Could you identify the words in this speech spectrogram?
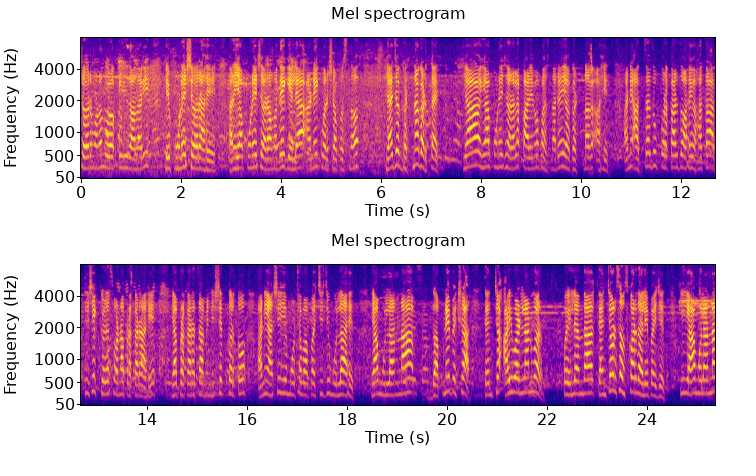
शहर म्हणून ओळखली जाणारी हे पुणे शहर आहे. आणि या पुणे शहरामध्ये गेल्या अनेक वर्षापासनं ह्या ज्या घटना घडत आहेत ह्या ह्या पुणे शहराला काळीमा फासणाऱ्या या घटना आहेत. आणि आजचा जो प्रकार जो आहे हा तर अतिशय किळसवाणा प्रकार आहे. ह्या प्रकाराचा आम्ही निषेध करतो. आणि अशी ही मोठ्या बापाची जी मुलं आहेत ह्या मुलांना जपण्यापेक्षा त्यांच्या आईवडिलांवर पहिल्यांदा त्यांच्यावर संस्कार झाले पाहिजेत. की या मुलांना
